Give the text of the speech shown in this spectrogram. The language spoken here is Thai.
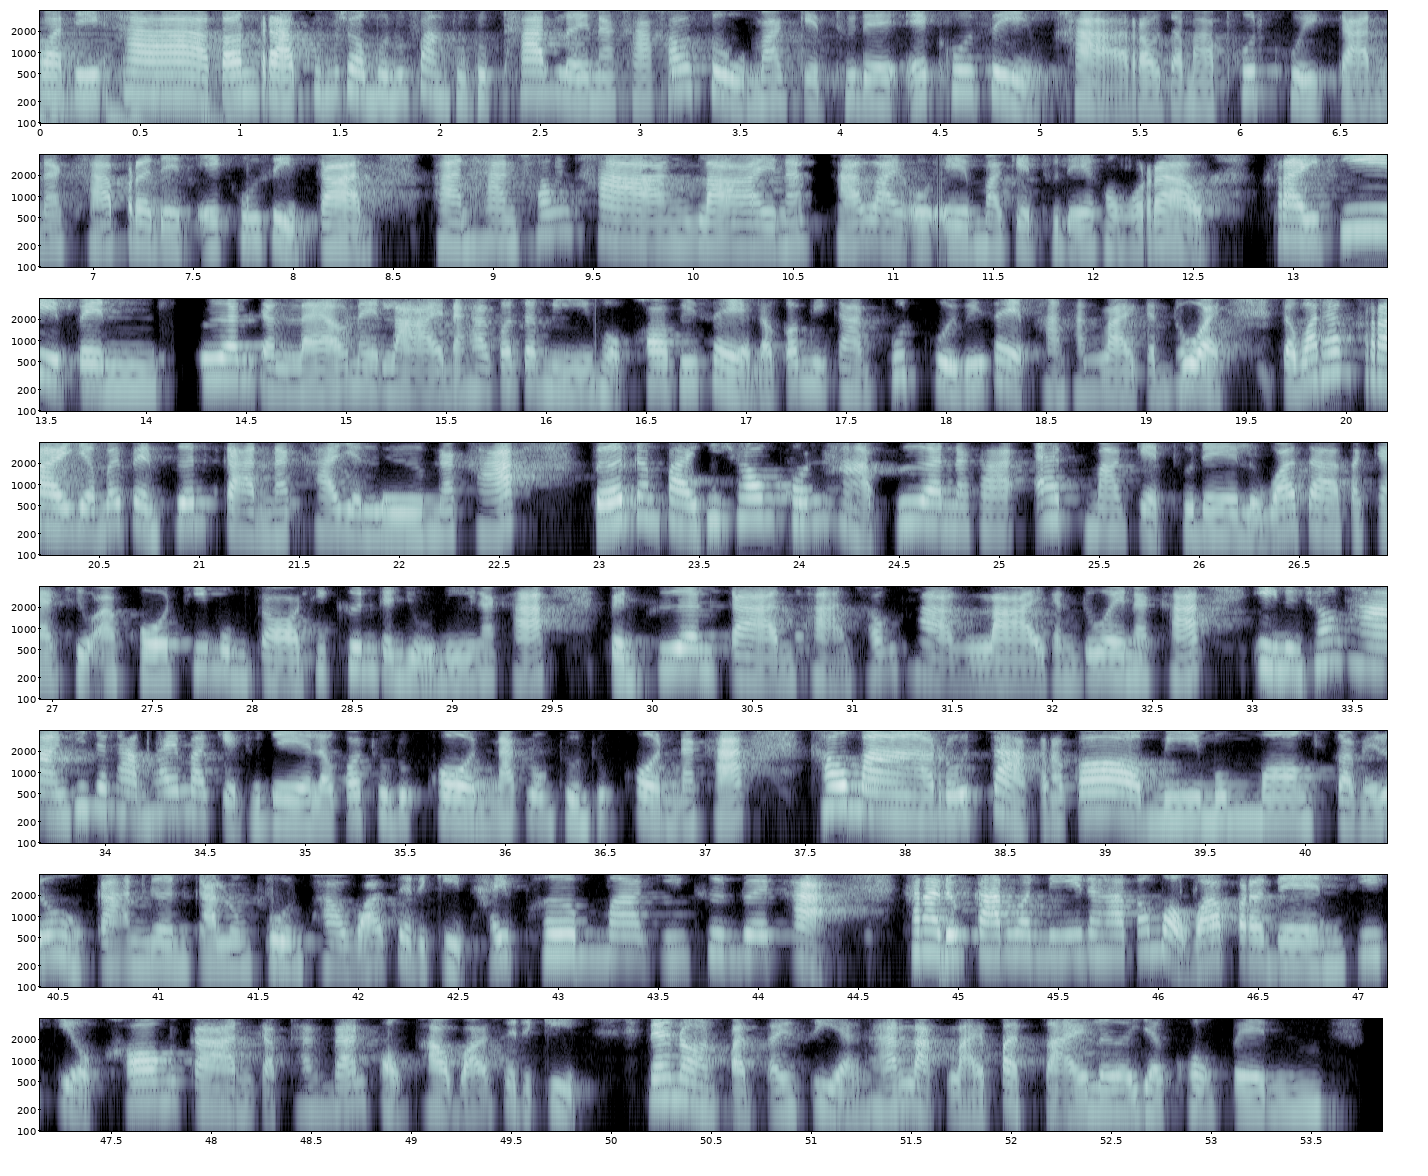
สวัสดีค่ะ ต้อนรับคุณผู้ชมคุณผู้ฟังทุกๆท่านเลยนะคะ เข้าสู่ Market Today Exclusive ค่ะ เราจะมาพูดคุยกันนะคะ ประเด็น Exclusive กัน ผ่านทางช่องทาง LINE นะคะ LINE OA Market Today ของเรา ใครที่เป็น พื่อนกันแล้วใน LINE นะคะ ก็จะมีหัวข้อพิเศษ แล้วก็มีการพูดคุยพิเศษผ่านทาง LINE กันด้วย แต่ว่าถ้าใครยังไม่เป็นเพื่อนกันนะคะ อย่าลืมนะคะเซิร์ชกันไปที่ช่องค้นหาเพื่อนนะคะ @market today หรือว่าจะสแกน QR Code ที่มุมจอที่ขึ้นกันอยู่นี้นะคะ เป็นเพื่อนกันผ่านช่องทาง LINE กันด้วยนะคะ อีกหนึ่งช่องทางที่จะทำให้ Market Today แล้วก็ทุกๆคนนักลงทุนทุกคนนะคะ เข้ามารู้จักแล้วก็มีมุมมองเกี่ยวกับในเรื่องของการเงินการลงทุนภาวะเศรษฐกิจให้เพิ่มมากยิ่งขึ้นด้วยค่ะขณะเดียวกันวันนี้นะคะ ต้องบอกว่าประเด็นที่เกี่ยวข้องกันกับทางด้านของภาวะเศรษฐกิจ แน่นอนปัจจัยเสี่ยงนะคะหลากหลายปัจจัยเลยยังคงเป็น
